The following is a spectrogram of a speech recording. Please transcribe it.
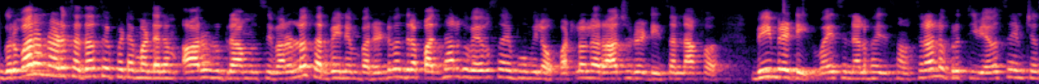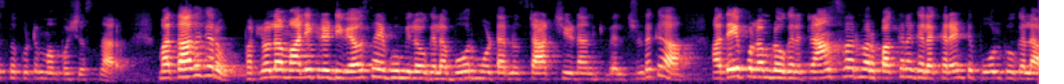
గురువారం నాడు సదాశివపేట మండలం ఆరూరు గ్రామం శివారులో సర్వే నెంబర్ రెండు వందల పద్నాలుగు వ్యవసాయ భూమిలో పట్లోల రాజురెడ్డి సన్నాఫ్ భీమిరెడ్డి వయసు నలభై ఐదు సంవత్సరాలు వృత్తి వ్యవసాయం చేస్తూ కుటుంబం పోషిస్తున్నారు. మా తాతగారు పట్లోల మాణిక్ రెడ్డి వ్యవసాయ భూమిలో గల బోర్ మోటార్ను స్టార్ట్ చేయడానికి వెళ్తుండగా అదే పొలంలో గల ట్రాన్స్ఫార్మర్ పక్కన గల కరెంటు పోల్కు గల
